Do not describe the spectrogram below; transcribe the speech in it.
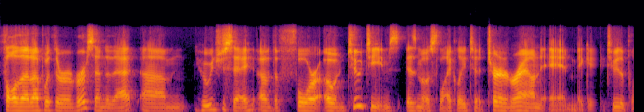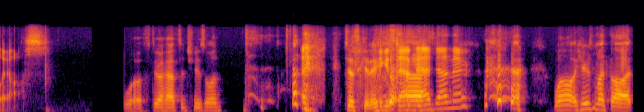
Follow that up with the reverse end of that. Um, who would you say of the four 0 and 2 teams is most likely to turn it around and make it to the playoffs? Woof. Do I have to choose one? Just kidding. Think it's that bad down there? well, here's my thought.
